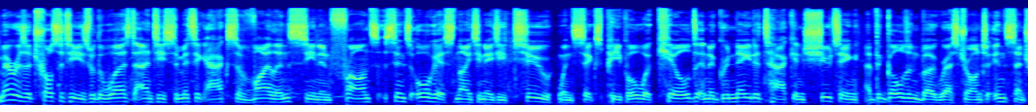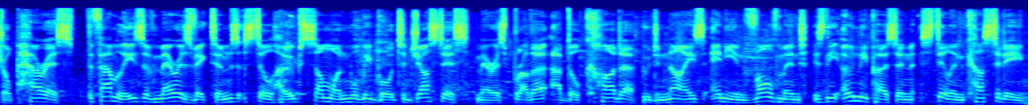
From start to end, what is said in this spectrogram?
Merah's atrocities were the worst anti-Semitic acts of violence seen in France since August 1982, when six people were killed in a grenade attack and shooting at the Goldenberg restaurant in central Paris. The families of Merah's victims still hope someone will be brought to justice. Merah's brother, Abdul Qadir, who denies any involvement, is the only person still in custody.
